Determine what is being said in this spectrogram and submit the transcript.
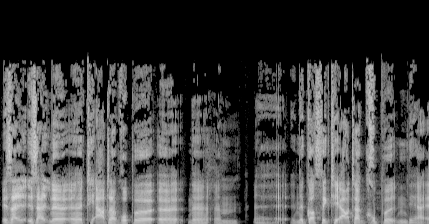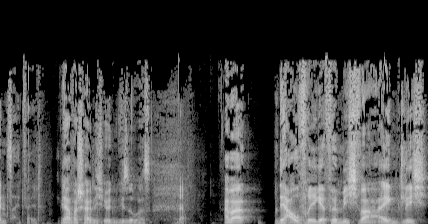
Ist halt, ist halt eine äh, Theatergruppe, äh, eine, ähm, äh, eine Gothic-Theatergruppe in der Endzeitwelt. ja, wahrscheinlich irgendwie sowas. Ja. Aber der Aufreger für mich war eigentlich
